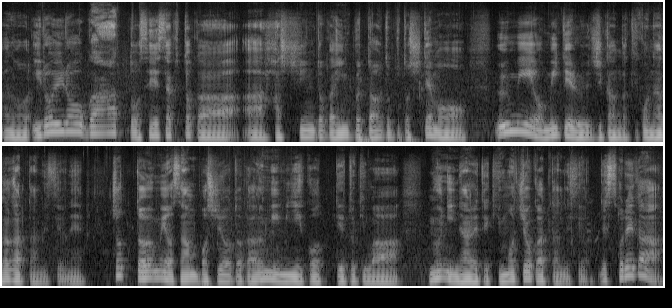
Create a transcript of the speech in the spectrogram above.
あの、いろいろガーッと制作とか、あ発信とかインプットアウトプットしても、海を見てる時間が結構長かったんですよね。ちょっと海を散歩しようとか、海見に行こうっていう時は、無に慣れて気持ちよかったんですよ。で、それが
